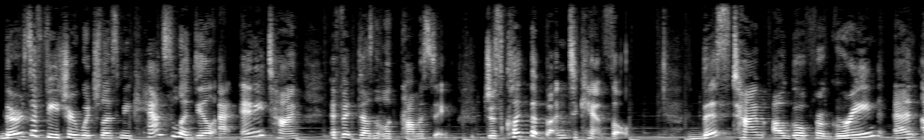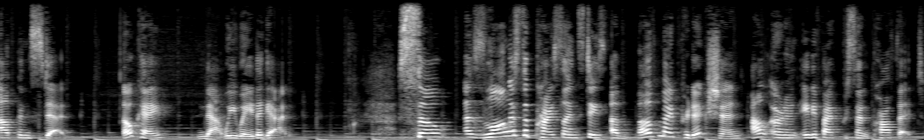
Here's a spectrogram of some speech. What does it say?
there's a feature which lets me cancel a deal at any time if it doesn't look promising. Just click the button to cancel. This time I'll go for green and up instead. Okay, now we wait again. So as long as the price line stays above my prediction, I'll earn an 85% profit.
